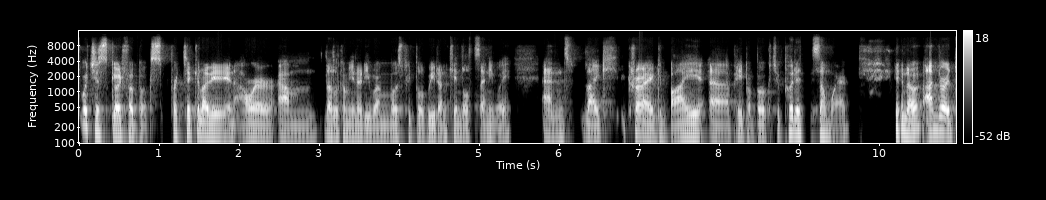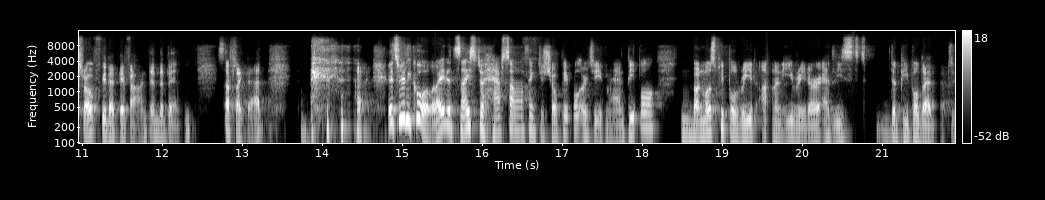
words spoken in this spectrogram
which is good for books, particularly in our um, little community where most people read on Kindles anyway. And like Craig, buy a paper book to put it somewhere, you know, under a trophy that they found in the bin, stuff like that. it's really cool, right? It's nice to have something to show people or to even hand people. But most people read on an e-reader, at least the people that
